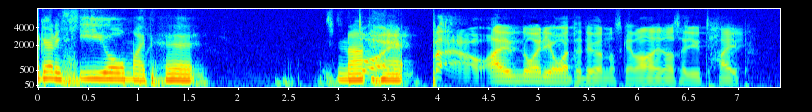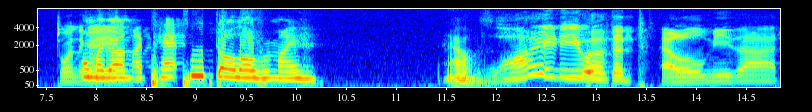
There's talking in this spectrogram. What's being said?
I gotta heal my pet. It's not ha- Bow! I have no idea what to do in this game. All I know is how you type. Join the Oh game. Oh my god, my pet pooped all over my house. Why do you have to tell me that?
